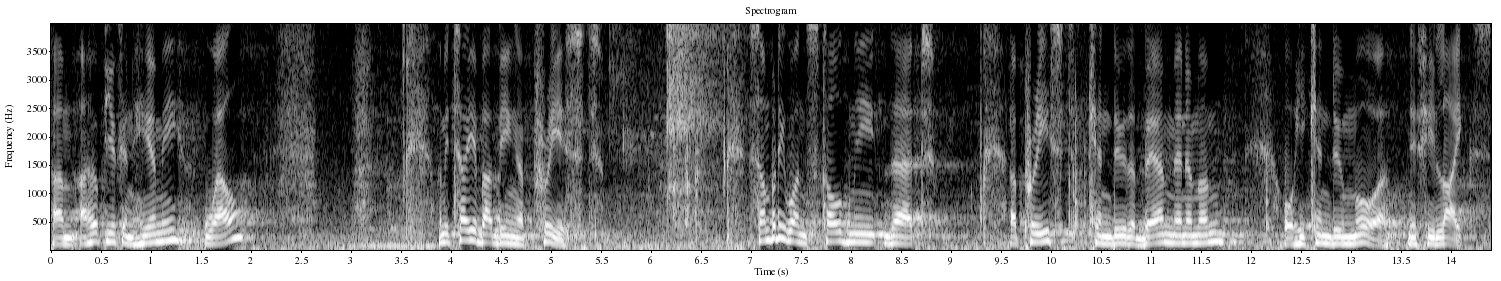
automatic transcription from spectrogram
Um, I hope you can hear me well. Let me tell you about being a priest. Somebody once told me that a priest can do the bare minimum or he can do more if he likes.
